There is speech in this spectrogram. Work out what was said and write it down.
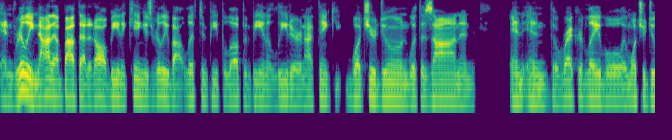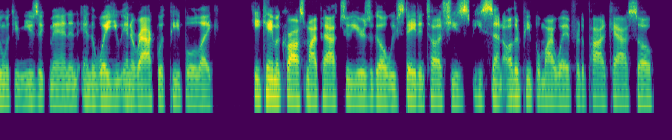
and really not about that at all. Being a king is really about lifting people up and being a leader. And I think what you're doing with Azzan and and and the record label and what you're doing with your music, man, and, and the way you interact with people, like he came across my path two years ago. We've stayed in touch. He's he's sent other people my way for the podcast. So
